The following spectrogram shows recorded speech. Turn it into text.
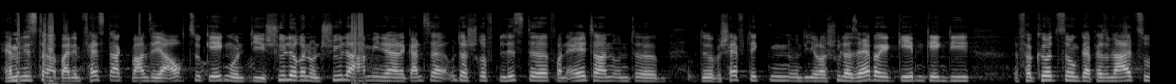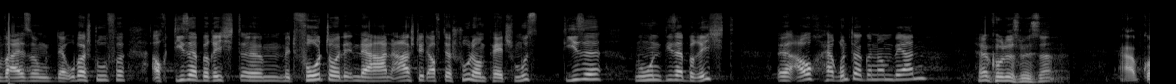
Herr Minister, bei dem Festakt waren Sie ja auch zugegen und die Schülerinnen und Schüler haben Ihnen eine ganze Unterschriftenliste von Eltern und äh, Beschäftigten und ihrer Schüler selber gegeben gegen die Verkürzung der Personalzuweisung der Oberstufe. Auch dieser Bericht äh, mit Foto in der HNA steht auf der Schulhomepage. Muss diese, nun dieser Bericht äh, auch heruntergenommen werden? Herr Kultusminister. Herr Abg.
